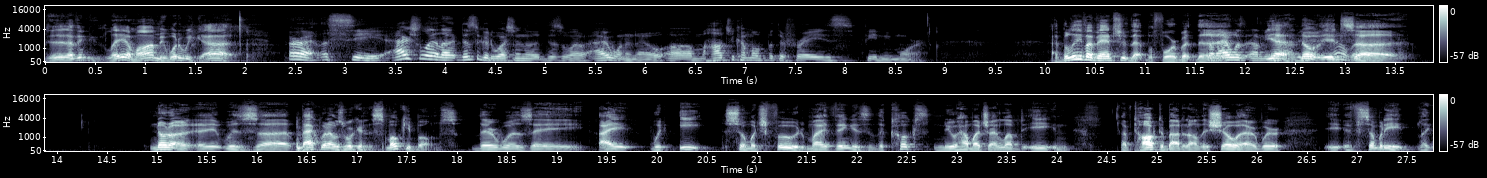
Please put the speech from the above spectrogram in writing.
Did- I think lay them on me. What do we got? All right, let's see. Actually, like, this is a good question. This is what I want to know. Um, how'd you come up with the phrase "feed me more"? I believe I've answered that before, but the But I was- I mean, yeah, no, it's know, uh, no, no, it was uh, back when I was working at Smokey Bones. There was a I would eat so much food. My thing is the cooks knew how much I loved to eat, and I've talked about it on the show. uh, Where if somebody like,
